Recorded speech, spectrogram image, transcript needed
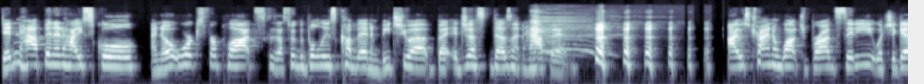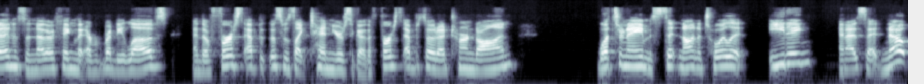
Didn't happen in high school. I know it works for plots because that's where the bullies come in and beat you up, but it just doesn't happen. I was trying to watch Broad City, which again is another thing that everybody loves. And the first episode, this was like 10 years ago. The first episode I turned on, what's her name is sitting on a toilet eating. And I said, nope,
